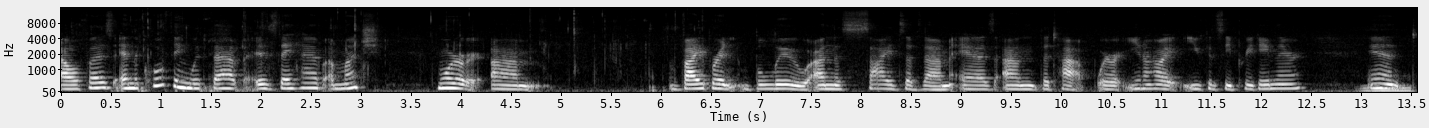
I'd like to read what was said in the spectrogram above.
alphas. And the cool thing with that is they have a much more um, vibrant blue on the sides of them as on the top where you know how I, you can see pregame there And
